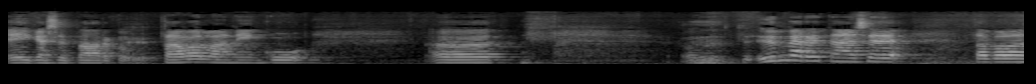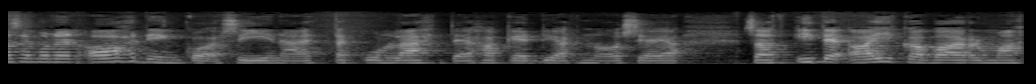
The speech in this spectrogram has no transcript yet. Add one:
eikä se tarkoita, tavallaan niin kuin, ö, ymmärretään se tavallaan semmoinen ahdinko siinä, että kun lähtee hakemaan diagnoosia ja sä oot itse aika varma,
